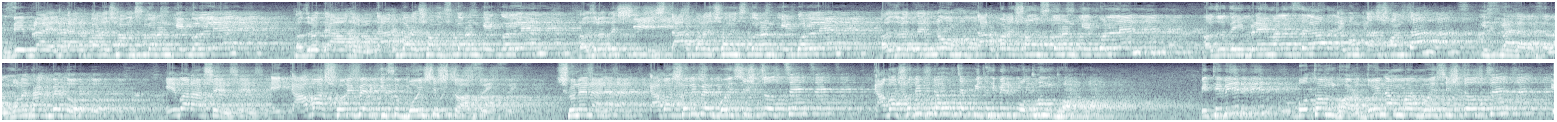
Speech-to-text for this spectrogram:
জিব্রাইল। তারপরে সংস্করণ কে করলেন? হজরতে আদম। তারপরে সংস্করণ কে করলেন? হজরতে শীষ। তারপরে সংস্করণ কে করলেন? হজরত নোহ। তারপরে সংস্করণ কে করলেন? হজরত ইব্রাহিম আলাইসাল্লাম এবং তার সন্তান ইসমাইল আলাইসাল্লাম মনে থাকবে তো? এবার আসেন, এই কাবা শরীফের কিছু বৈশিষ্ট্য আছে। শুনে নেন, কাবা শরীফের বৈশিষ্ট্য হচ্ছে, কাবা শরীফটা হচ্ছে পৃথিবীর প্রথম ঘর। পৃথিবীর প্রথম ঘর। দুই নম্বর বৈশিষ্ট্য হচ্ছে,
